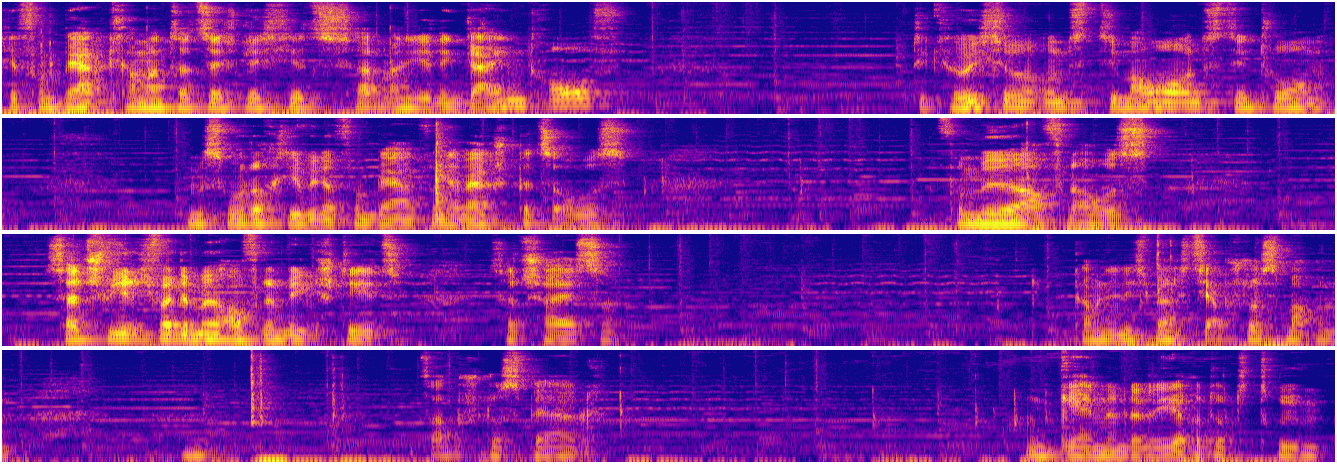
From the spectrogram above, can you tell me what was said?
Hier vom Berg kann man tatsächlich, jetzt hat man hier den Geigen drauf, die Kirche und die Mauer und den Turm. Müssen wir doch hier wieder vom Berg, von der Bergspitze aus. Vom Müllhaufen aus. Ist halt schwierig, weil der Müllhaufen im Weg steht. Ist halt scheiße. Kann man hier nicht mehr richtig Abschluss machen. Das Abschlussberg. Und gerne in der Leere dort drüben.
